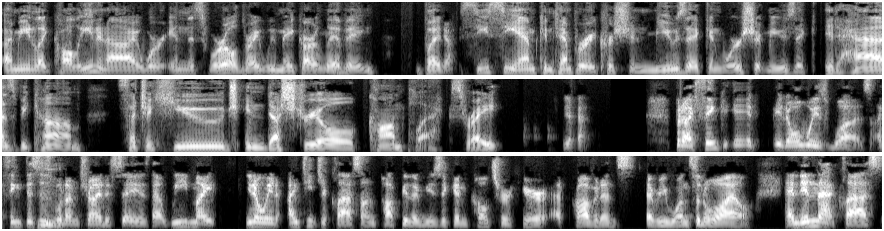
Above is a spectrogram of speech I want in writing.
I mean, like Colleen and I were in this world, right? We make our mm-hmm. living, but yeah. CCM contemporary Christian music and worship music, it has become such a huge industrial complex, right? Yeah. But I think it it always was. I think this is mm. what I'm trying to say is that we might you know, when I teach a class on popular music and culture here at Providence every once in a while. And in that class,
